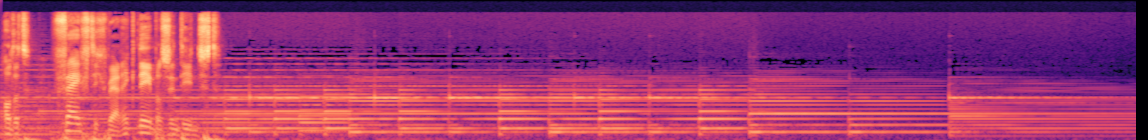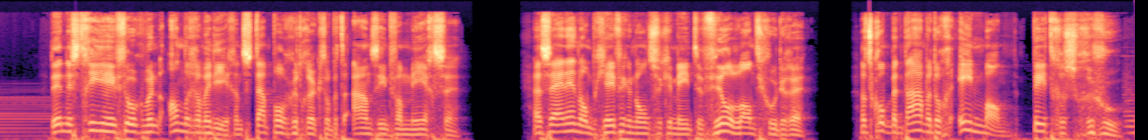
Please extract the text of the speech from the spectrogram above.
had het 50 werknemers in dienst. De industrie heeft ook op een andere manier een stempel gedrukt op het aanzien van Meersen. Er zijn in de omgeving in onze gemeente veel landgoederen. Dat komt met name door één man, Petrus Regoe.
